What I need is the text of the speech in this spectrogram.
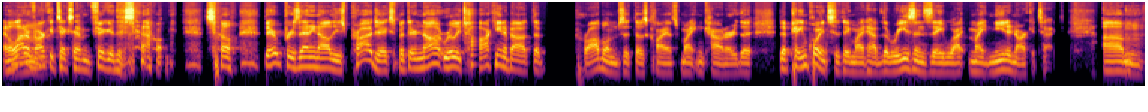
and a lot mm. of architects haven't figured this out so they're presenting all these projects but they're not really talking about the problems that those clients might encounter, the the pain points that they might have, the reasons they w- might need an architect. Um, mm.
